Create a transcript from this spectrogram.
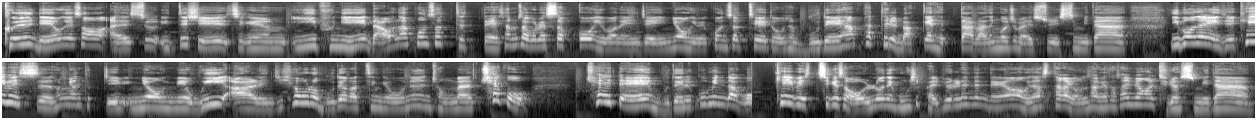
글 내용에서 알 수 있듯이 지금 이 분이 나훈아 콘서트 때 참석을 했었고 이번에 이제 임영웅의 콘서트에도 좀 무대의 한 파트를 맡게 됐다라는 걸 좀 알 수 있습니다. 이번에 이제 KBS 성년 특집 임영웅의 We Are 왠지 히어로 무대 같은 경우는 정말 최고 최대의 무대를 꾸민다고 KBS 측에서 언론에 공식 발표를 했는데요. 은하스타가 영상에서 설명을 드렸습니다.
